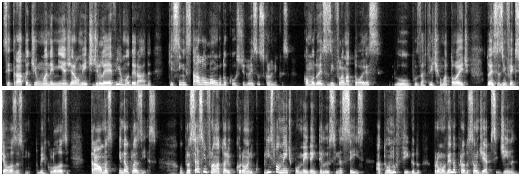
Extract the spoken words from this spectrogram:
se trata de uma anemia geralmente de leve a moderada que se instala ao longo do curso de doenças crônicas, como doenças inflamatórias, lúpus, artrite reumatoide, doenças infecciosas, tuberculose, traumas e neoplasias. O processo inflamatório crônico, principalmente por meio da interleucina 6, atua no fígado, promovendo a produção de epsidina.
